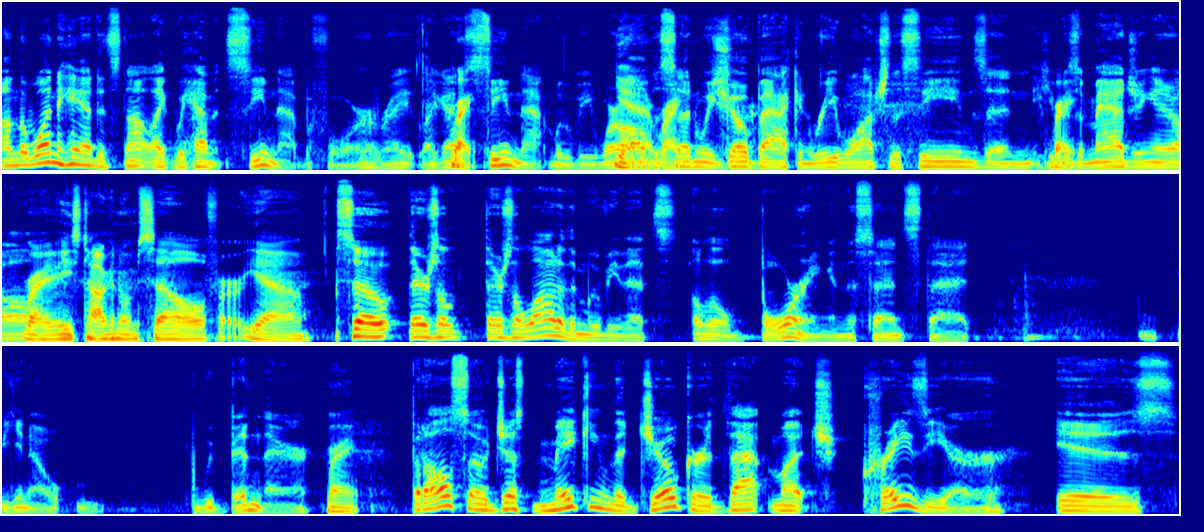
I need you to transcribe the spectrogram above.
on the one hand, it's not like we haven't seen that before, right? Like I've Right. seen that movie where Yeah, all of a right, sudden we sure. go back and rewatch the scenes, and he Right. was imagining it all. Right. He's talking to himself, or yeah, So there's a there's a lot of the movie that's a little boring in the sense that you know we've been there, right. but also just making the Joker that much crazier is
